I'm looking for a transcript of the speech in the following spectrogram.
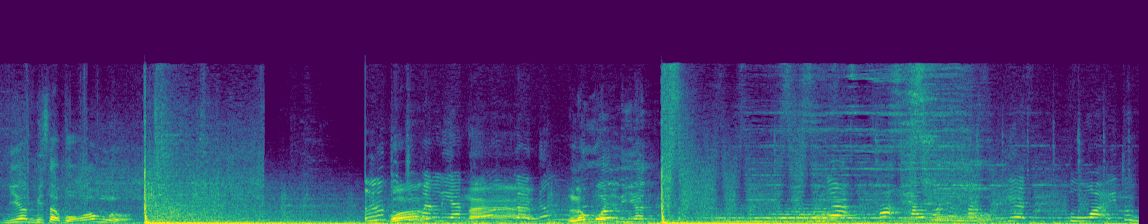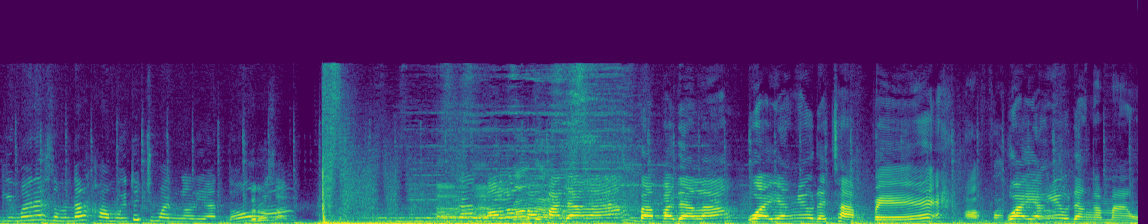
Dia bisa bohong loh. Lu tuh cuma lihat nah. doang, gak denger. Lo gua lihat Enggak, Kak, kamu dengan dia tua itu gimana? Sementara kamu itu cuma ngelihat doang. terus Tolong Bapak Dalang, Bapak Dalang, wayangnya udah capek, Apa? wayangnya udah nggak mau.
